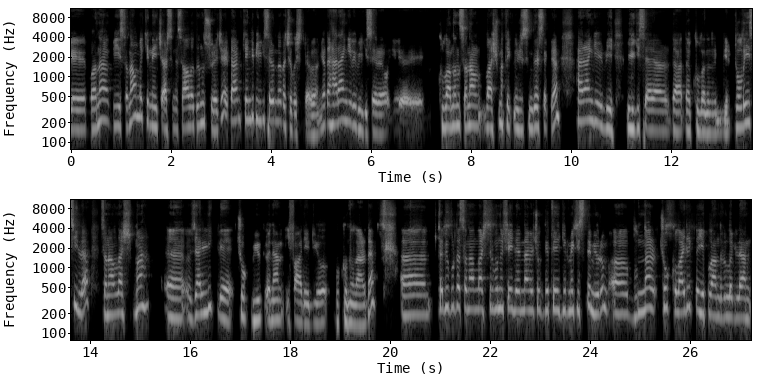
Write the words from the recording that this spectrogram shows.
e, bana bir sanal makine içerisinde sağladığınız sürece ben kendi bilgisayarımda da çalıştırabilirim kullanıyorum ya da herhangi bir bilgisayarı e, sanallaşma teknolojisini destekleyen herhangi bir bilgisayarda da kullanılabilir. Dolayısıyla sanallaşma e, özellikle çok büyük önem ifade ediyor bu konularda. E, tabii burada sanallaştırmanın şeylerinden ve çok detaya girmek istemiyorum. E, bunlar çok kolaylıkla yapılandırılabilen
